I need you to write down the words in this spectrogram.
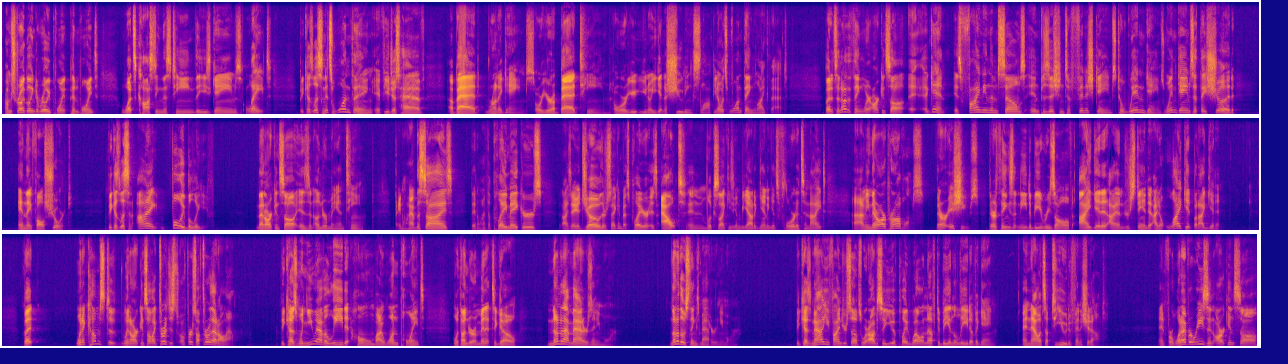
I'm struggling to really point pinpoint what's costing this team these games late. Because listen, it's one thing if you just have a bad run of games or you're a bad team or you you know you get in a shooting slump. You know, it's one thing like that. But it's another thing where Arkansas, again, is finding themselves in position to finish games, to win games, win games that they should, and they fall short. Because listen, I fully believe that Arkansas is an undermanned team. They don't have the size, they don't have the playmakers. Isaiah Joe, their second best player, is out and looks like he's going to be out again against Florida tonight. I mean, there are problems, there are issues. There are things that need to be resolved. I get it. I understand it. I don't like it, but I get it. But when it comes to when Arkansas, like, throw just well, first off, throw that all out. Because when you have a lead at home by one point with under a minute to go, none of that matters anymore. None of those things matter anymore. Because now you find yourselves where obviously you have played well enough to be in the lead of a game. And now it's up to you to finish it out. And for whatever reason, Arkansas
